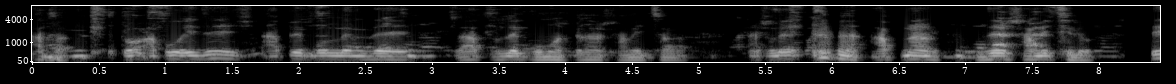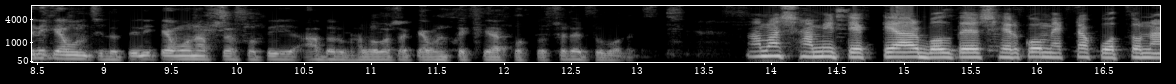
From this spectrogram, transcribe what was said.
আচ্ছা তো আপু এই যে আপনি বললেন যে রাত হলে ঘুম আসে না স্বামী ছাড়া আসলে আপনার যে স্বামী ছিল তিনি কেমন ছিল? তিনি কেমন আপনার প্রতি আদর ভালোবাসা কেমন টেক কেয়ার করতো সেটা একটু বলেন। আমার স্বামী টেক কেয়ার বলতে সেরকম একটা করতো না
